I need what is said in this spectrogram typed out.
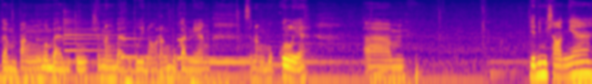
gampang membantu senang bantuin orang bukan yang senang mukul ya. Um, jadi misalnya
